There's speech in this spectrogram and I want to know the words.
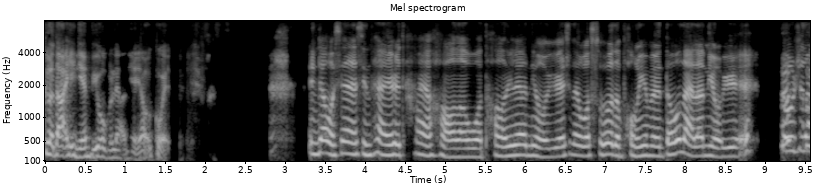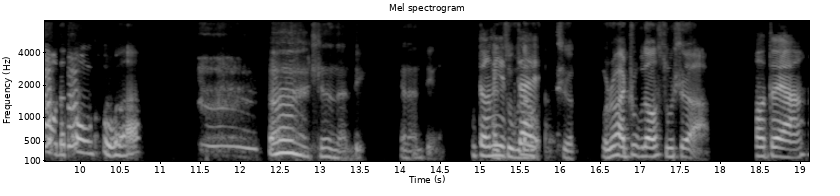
各大一年比我们两年要贵。你知道我现在心态也是太好了，我逃离了纽约，现在我所有的朋友们都来了纽约，都知道我的痛苦了。唉，真的难顶，太难顶了。等你还住不到在宿舍。我说还住不到宿舍啊。哦，对啊，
